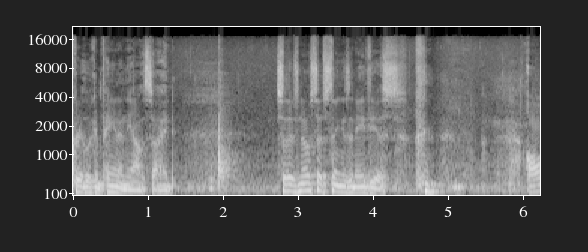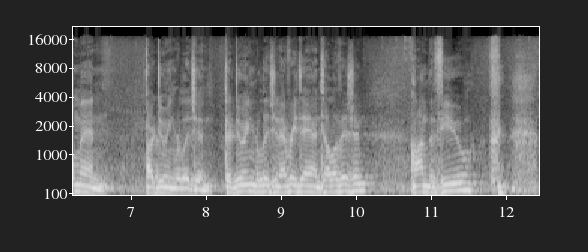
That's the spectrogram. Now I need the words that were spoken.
great looking paint on the outside. So there's no such thing as an atheist. All men are doing religion. They're doing religion every day on television, on The View.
